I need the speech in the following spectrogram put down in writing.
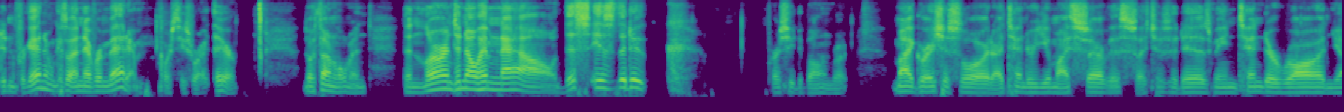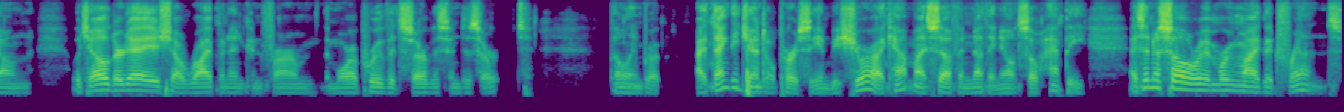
didn't forget him because I never met him. Of course, he's right there. Northumberland, then learn to know him now. This is the Duke. Percy de Bolingbroke, my gracious lord, I tender you my service, such as it is, being tender, raw, and young, which elder days shall ripen and confirm, the more approved service and desert. Bolingbroke, I thank thee, gentle Percy, and be sure I count myself in nothing else so happy as in a soul remembering my good friends.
